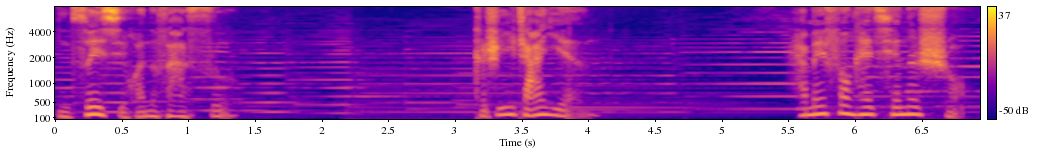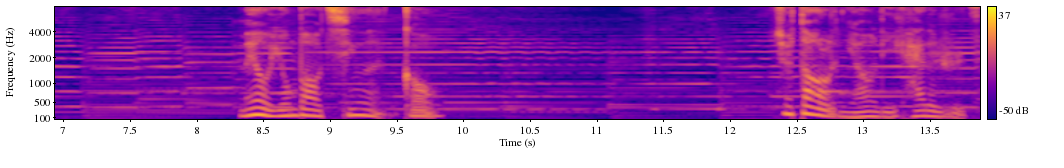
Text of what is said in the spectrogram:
你最喜欢的发色。可是，一眨眼，还没放开牵的手，没有拥抱亲吻够，就到了你要离开的日子。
